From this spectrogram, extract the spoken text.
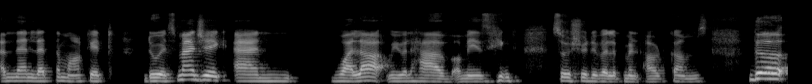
and then let the market do its magic and voila, we will have amazing social development outcomes. The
